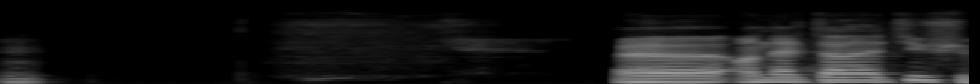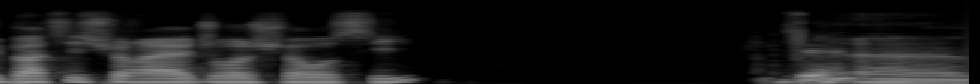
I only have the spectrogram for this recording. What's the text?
Hmm. Euh, en alternative, je suis parti sur un edge rusher aussi. Euh,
